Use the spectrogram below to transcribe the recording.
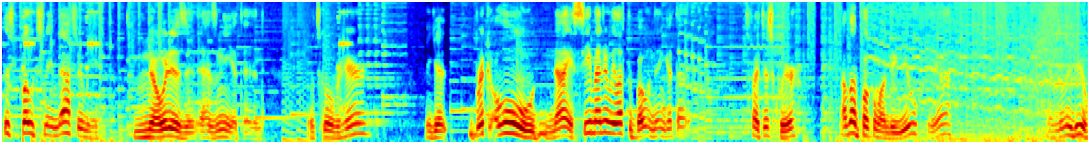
This boat's named after me. No, it isn't. It has an E at the end. Let's go over here. We get brick. Oh, nice. See, imagine we left the boat and didn't get that. Let's fight this queer. I love Pokemon. Do you? Yeah. I really do.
